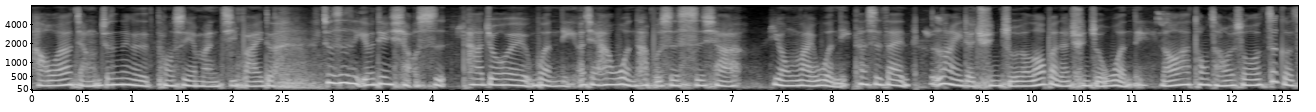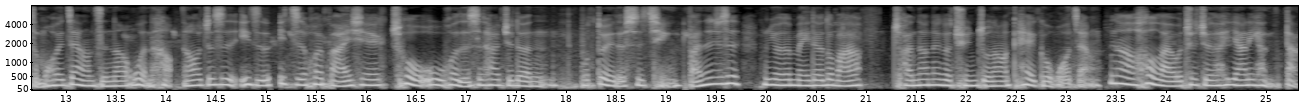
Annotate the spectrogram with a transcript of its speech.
好，我要讲，就是那个同事也蛮鸡掰的，就是有点小事，他就会问你，而且他问他不是私下用赖问你，他是在赖的群组，有老板的群组问你，然后他通常会说这个怎么会这样子呢？问号，然后就是一直一直会把一些错误或者是他觉得不对的事情，反正就是有的没的都把它。传到那个群组，然后 tag 我这样。那后来我就觉得压力很大，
